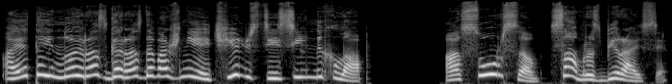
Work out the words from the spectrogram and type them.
а это иной раз гораздо важнее челюсти и сильных лап. А с Урсом сам разбирайся.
